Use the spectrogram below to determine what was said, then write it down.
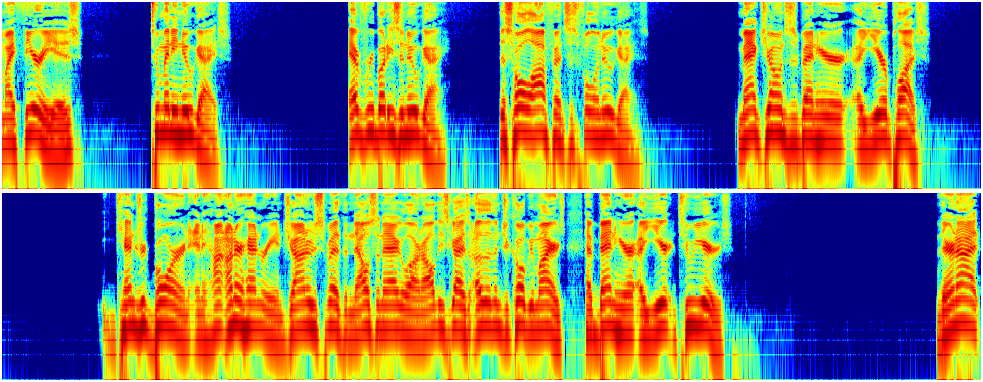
my theory is too many new guys. Everybody's a new guy. This whole offense is full of new guys. Mac Jones has been here a year plus. Kendrick Bourne and Hunter Henry and Jonnu Smith and Nelson Agholor and all these guys, other than Jakobi Meyers, have been here a year, two years. They're not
